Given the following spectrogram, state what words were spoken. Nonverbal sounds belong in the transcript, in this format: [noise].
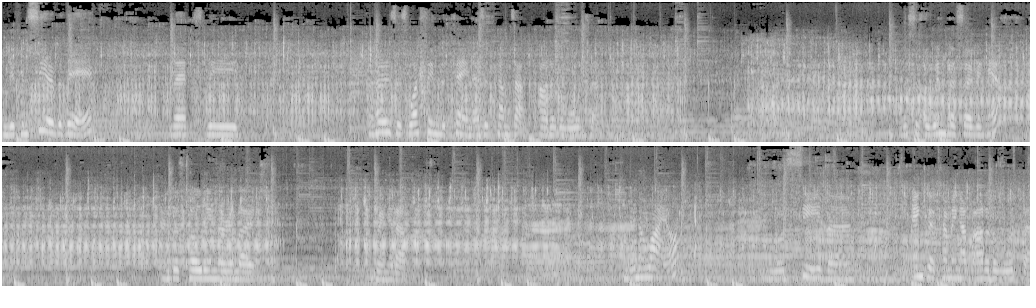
And you can see over there that the, the hose is washing the chain as it comes up out of the water. This is the windlass over here. I'm just holding the remote. Bring it up. And in a while, we'll see the anchor coming up out of the water.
